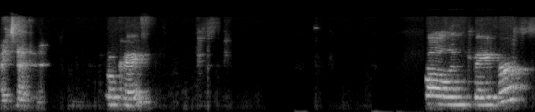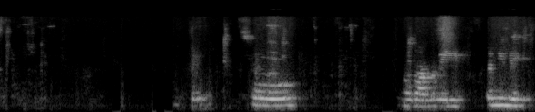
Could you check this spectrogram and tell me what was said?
I second it. Okay. All in favor? Okay, So, hold on, let me, let me make,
